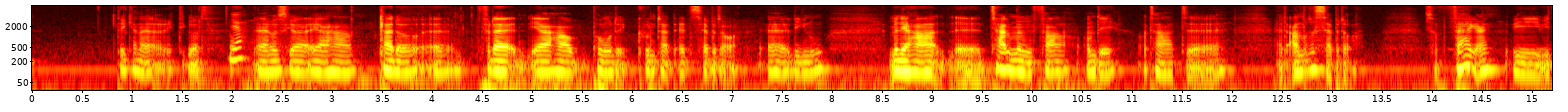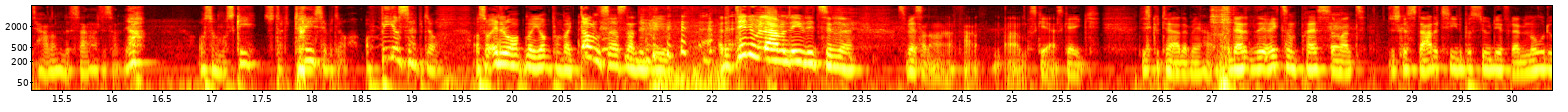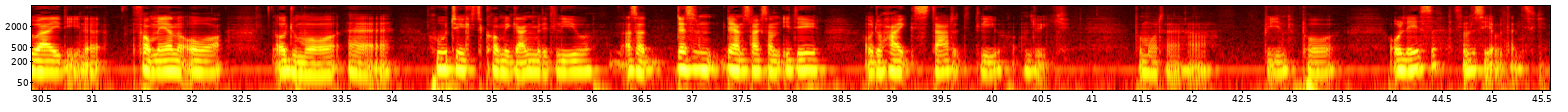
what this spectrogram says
Det kan jeg rigtig godt. Ja. Jeg husker, at jeg har plejet at... Øh, for da, jeg har på en måde kun taget et sabbatår øh, lige nu. Men jeg har øh, talt med min far om det, og taget øh, et andet sabbatår. Så hver gang vi, vi taler om det, så er det sådan, ja, og så måske, så tager du tre sabbatår, og fire sabbatår, og så ender du op med at jobbe på McDonald's og sådan noget. er det det, du vil lade mig leve lidt til? Så bliver jeg sådan, nej, far, nej, måske jeg skal ikke diskutere det med ham. Og det er, det er rigtig sådan pres, som at du skal starte tidligt på studiet, for nu du er i dine formerende år, og du må øh, hurtigt komme i gang med dit liv. Altså, det er, sådan, det er en slags sådan idé, om du har ikke startet dit liv, om du ikke på en måde har begyndt på at læse, som det siger på dansk.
